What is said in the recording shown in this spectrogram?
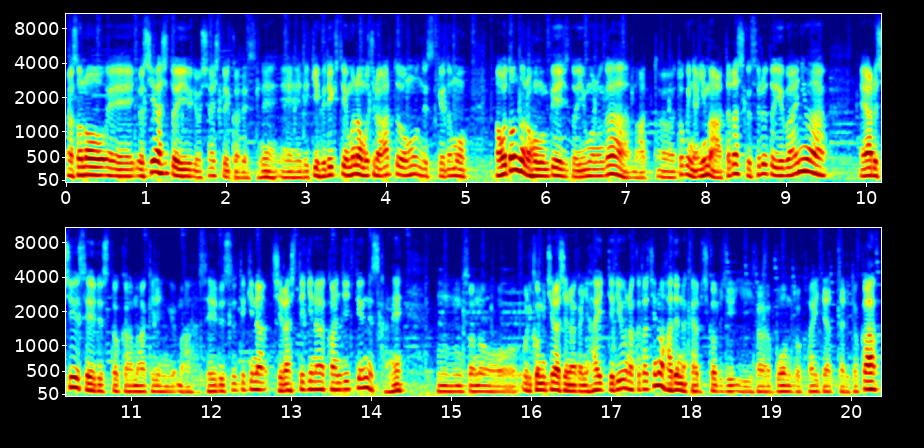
まあ、その、えー、良し悪しという良し悪しというかですね、えー、出来不出来というものはもちろんあると思うんですけれども、まあ、ほとんどのホームページというものが、まあ、特に今新しくするという場合にはある種セールスとかマーケティング、まあ、セールス的なチラシ的な感じっていうんですかね、うん、その売り込みチラシなんかに入っているような形の派手なキャプチコピがボンと書いてあったりとか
